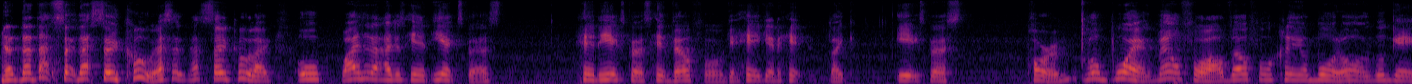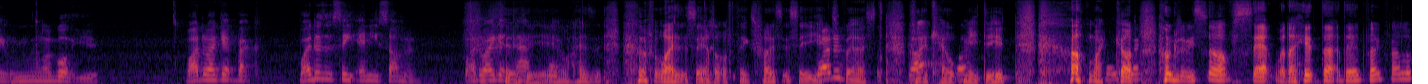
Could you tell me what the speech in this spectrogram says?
that, that, that's so that's so cool. That's so, that's so cool. Like, oh, why is it that I just hit an EX burst, hit an EX burst, hit Valefor, get hit again, hit like EX burst. Porom. Oh boy, Valefor, Valefor clear your board. Oh, good game. I got you. Why do I get back? Why does it say any summon? Why do I get that? yeah. Why, is it, why does it say a lot of things? Why does it say Why EX burst? why- Like, help why- me, dude. Oh my god, I'm gonna be so upset when I hit that dead back Valor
